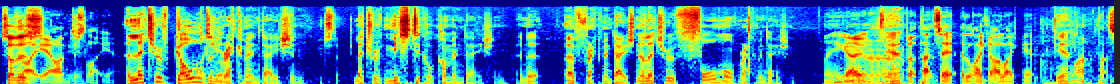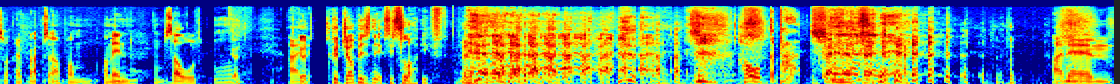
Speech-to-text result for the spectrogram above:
So there's Like, yeah, I'm just like, yeah. a letter of golden Like recommendation, which is a letter of mystical commendation, and a of recommendation, a letter of formal recommendation. There you go. Yeah. But that's it. I like I like it. Yeah. Well, that's what it wraps it up. I'm I'm in. I'm sold. Good. And- Good. It's a good job, isn't it? 'Cause it's live. Hold the patch. And um,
